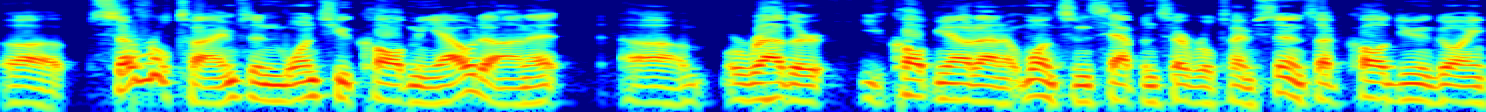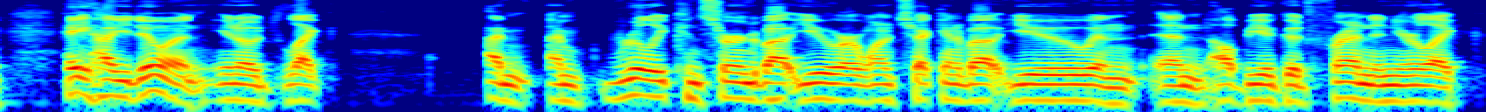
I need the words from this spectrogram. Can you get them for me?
uh, several times, and once you called me out on it, um, or rather, you called me out on it once, and it's happened several times since. I've called you and going, "Hey, how you doing?" You know, like I'm I'm really concerned about you, or I want to check in about you, and and I'll be a good friend. And you're like,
